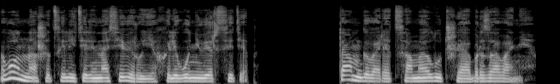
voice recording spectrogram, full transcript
Вон наши целители на север уехали в университет. Там, говорят, самое лучшее образование.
